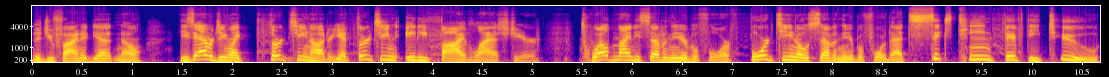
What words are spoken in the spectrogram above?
Did you find it yet? No. He's averaging like 1,300. He had 1,385 last year, 1,297 the year before, 1,407 the year before that, 1,652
